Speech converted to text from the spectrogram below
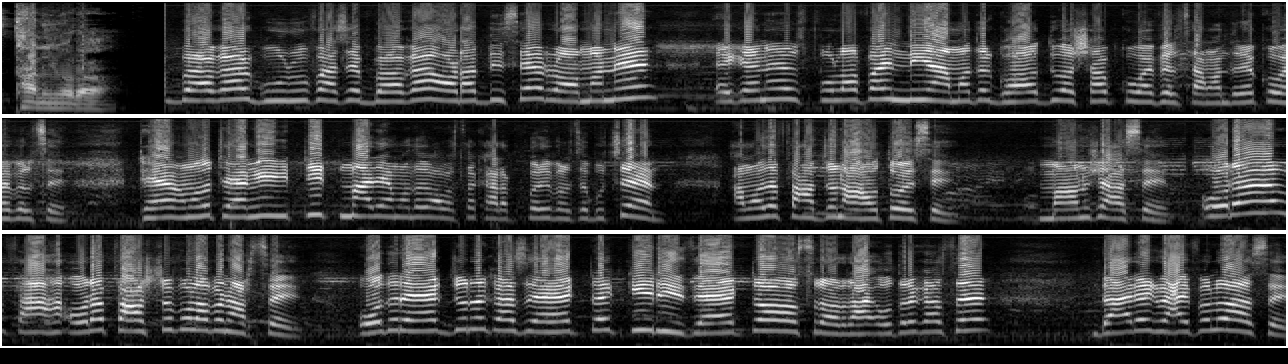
স্থানীয়রা। বাগার গ্রুপ আছে বাগা অর্ডার দিছে রমানে। এখানে পোলাপাই নিয়ে আমাদের ঘর দুয়ার সব কোবাই ফেলছে আমাদের কোবাই ফেলছে। ঠ্যাং আমাদের ঠ্যাঙে মারি আমাদের অবস্থা খারাপ করে ফেলছে বুঝছেন? আমাদের পাঁচজন আহত হয়েছে। মানুষ আছে। ওরা ওরা ফার্স্ট অফ অল আপনার আসছে ওদের একজনের কাছে একটা কিরিজ একটা অস্ত্র ওদের কাছে ডাইরেক্ট রাইফেলও আছে।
